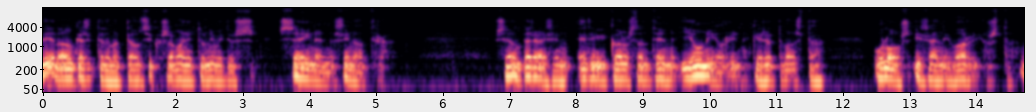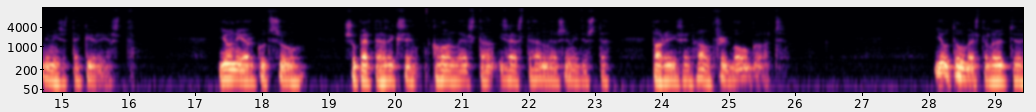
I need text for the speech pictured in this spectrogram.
Vielä on käsittelemättä otsikossa mainittu nimitys Seinen Sinatra. Se on peräisin Eddie Konstantin juniorin kirjoittamasta Ulos isäni varjosta nimisestä kirjasta. Junior kutsuu supertähdiksi kohonneesta isästään myös nimitystä Pariisin Humphrey Bogart. YouTubesta löytyy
